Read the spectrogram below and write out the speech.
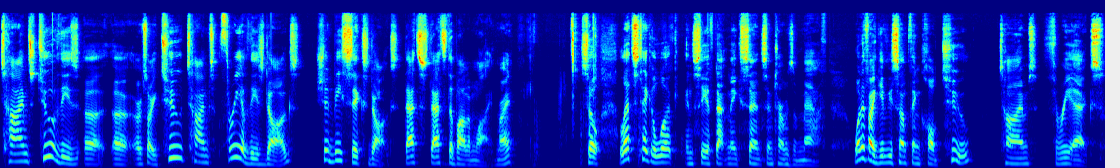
times two of these, uh, uh, or sorry, two times three of these dogs should be six dogs. That's, that's the bottom line, right? So let's take a look and see if that makes sense in terms of math. What if I give you something called 2 times 3x?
